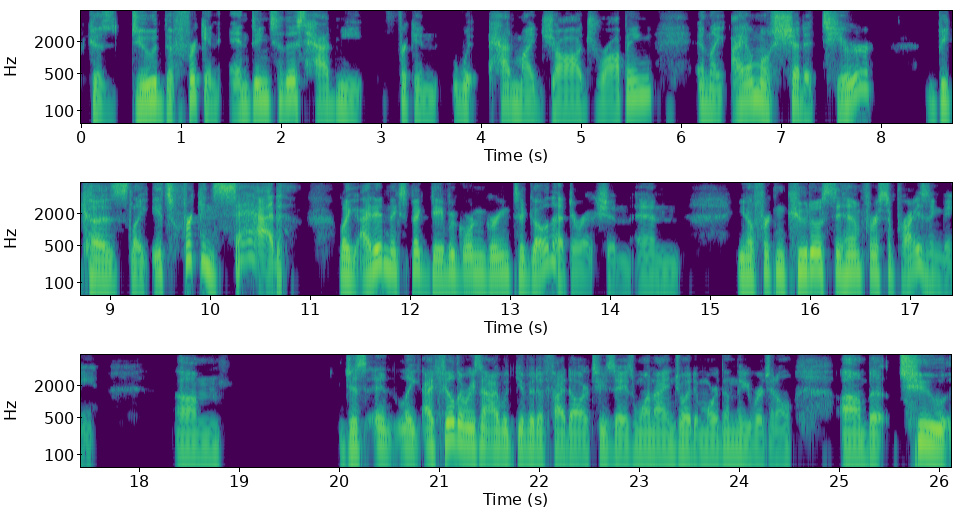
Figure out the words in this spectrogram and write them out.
Because, dude, the freaking ending to this had me freaking w- had my jaw dropping, and like I almost shed a tear because like it's freaking sad. like I didn't expect David Gordon Green to go that direction, and you know, freaking kudos to him for surprising me. Um, just and like I feel the reason I would give it a five dollar Tuesday is one I enjoyed it more than the original, um, but two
